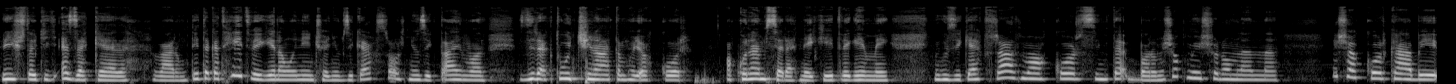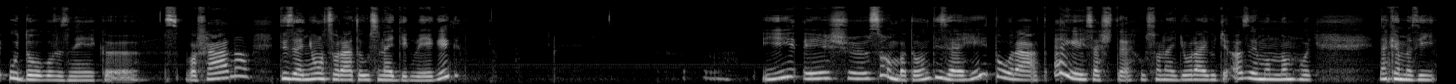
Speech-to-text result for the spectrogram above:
lista, úgyhogy ezekkel várunk titeket. Hétvégén amúgy nincs egy Music Extra, most Music Time van, ezt direkt úgy csináltam, hogy akkor, akkor nem szeretnék hétvégén még Music Extra-t, ma akkor szinte baromi sok műsorom lenne, és akkor kb. úgy dolgoznék vasárnap, 18 órától 21-ig végig, így, és szombaton 17 órát, egész este 21 óráig, úgyhogy azért mondom, hogy nekem ez így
